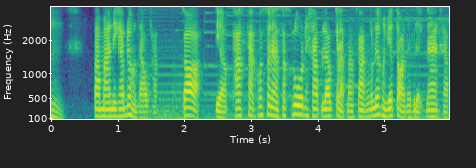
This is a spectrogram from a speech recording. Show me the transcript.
อืมประมาณนี้ครับเรื่องของเราครับ ก็เดี๋ยวพักฟังโฆษณาสักครู่นะครับ แล้วกลับมาฟังเรื่องของยศต่อในเบรกหน้าครับ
